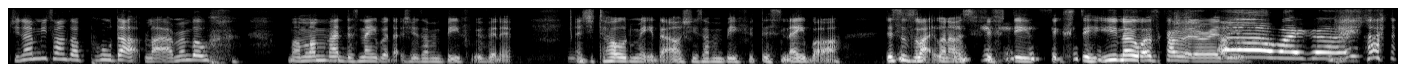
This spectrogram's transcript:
do you know how many times I pulled up? Like I remember my mum had this neighbor that she was having beef with in it, and she told me that oh she's having beef with this neighbor. This was like when I was 15, 16. You know what's coming already. Oh my god.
